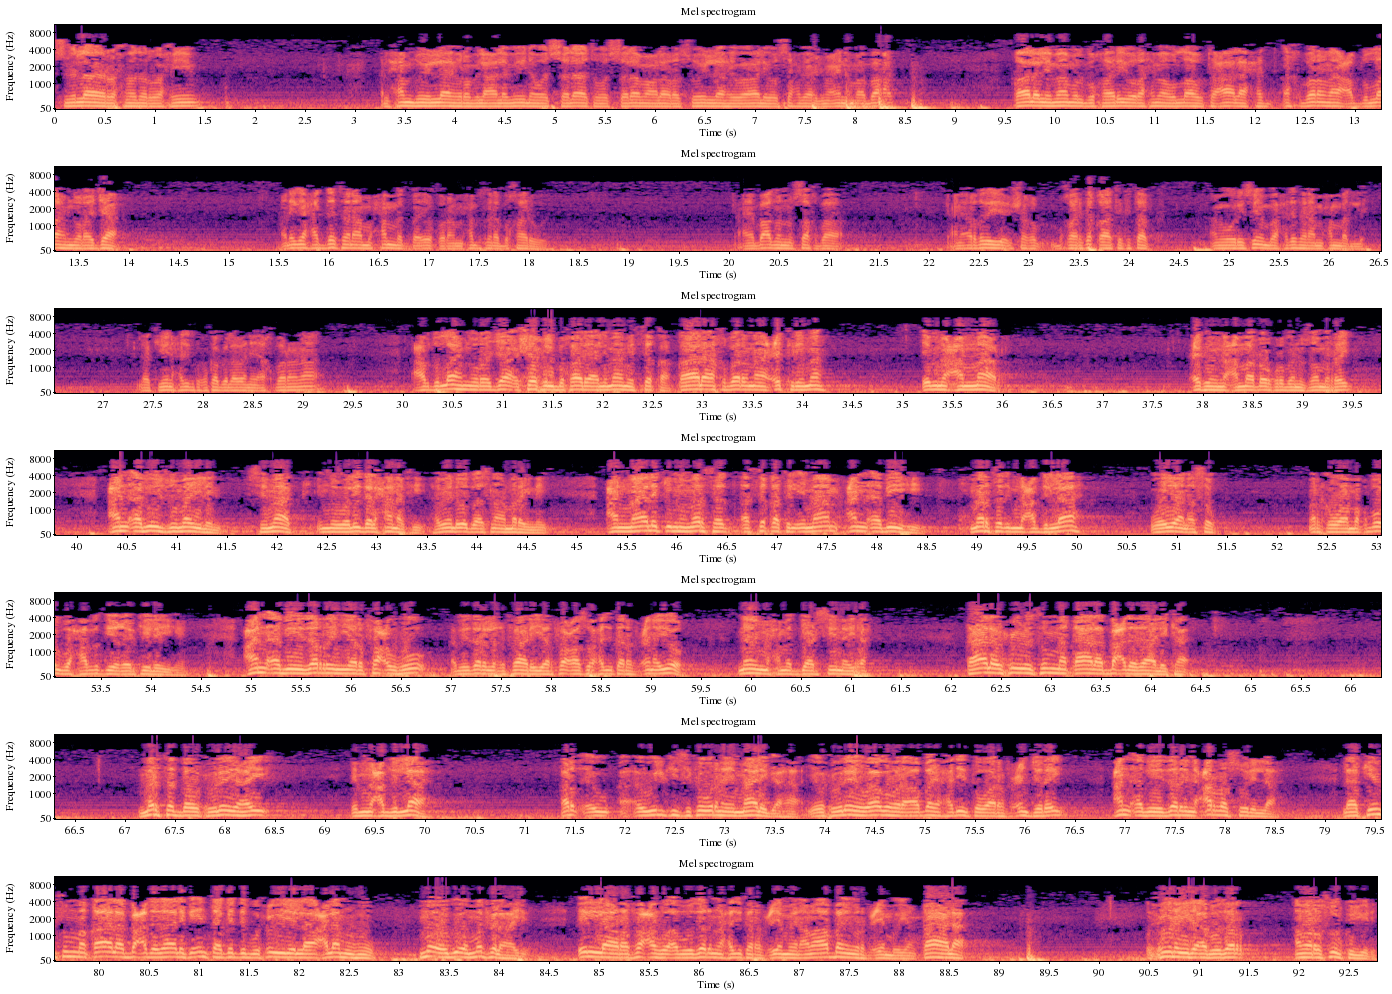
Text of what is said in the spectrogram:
بسم الله الرحمن الرحيم الحمد لله رب العالمين والصلاة والسلام على رسول الله وآله وصحبه أجمعين ما بعد قال الإمام البخاري رحمه الله تعالى أخبرنا عبد الله بن رجاء aniga xadaثna mحamed baa ii qoran mxamedkana bukhaari wey yani bacd النusakh baa yani ardadii sheekh bukhaari ka qaatay kitaabka ama warisayin ba xadaثna mxamed leh laakiin xadidku wuxuu ka bilaabanaya akhbarana cabdالlahi بن رajاء sheikh الbخاري alimam الثقة qaala akhbarana cikrima ibn camaar cikrima ibn camaar dhowr kur baynu soo maray can abi zumaylin simaak ibn waliid alxanafi habeen dhawood baa isnaan maraynay can malik ibni marsad ahiqat alimaam can abiihi marsad ibni cabdillaah weeyaan asagu marka waa maqbuul buu xaafidkii kheyrkii leeyihiin can abi darin yarfacuhu abi dar alkhifaari yarfacuhu asagoo xadiidka rafcinayo nebi moxamed gaadhsiinaya qaala wuxuu yihi uma qaala bacda dalika marsad ba wuxuu leeyahay ibnu cabdillaah wiilkiisii ka waranaya maalig ahaa wuxuu leeyahy waagi hore aabbahay xadiidka waa rafcin jiray can abi darin can rasuuli illaah laakiin uma qaala bacda dalika intaa kadib wuxuu yidhi laa aclamuhu ma ogi oo ma filhayo ilaa rafacahu abu dar inuu xadiidka rafciye mooyan ama aabbahay inuu rafciye mooyaan qaala wuxuuna yidhi abu dar ama rasuulku yidhi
